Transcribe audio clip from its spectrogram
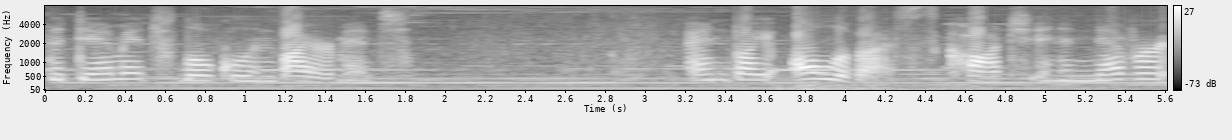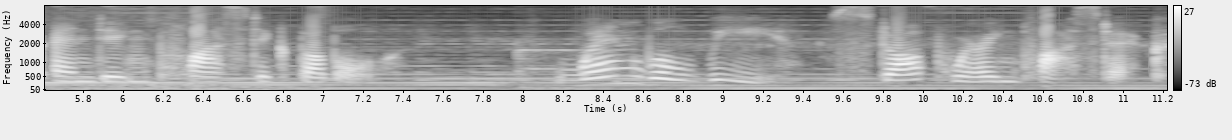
the damaged local environment, and by all of us caught in a never ending plastic bubble. When will we stop wearing plastic?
